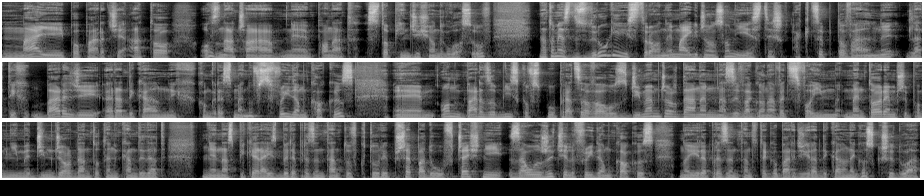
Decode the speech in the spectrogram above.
ma jej poparcie, a to oznacza e, ponad 150 głosów. Natomiast z drugiej strony Mike Johnson jest też akceptowalny dla tych bardziej radykalnych kongresmenów z Freedom Caucus. On bardzo blisko współpracował z Jimem Jordanem, nazywa go nawet swoim mentorem. Przypomnijmy, Jim Jordan to ten kandydat, kandydat na speakera Izby Reprezentantów, który przepadł wcześniej, założyciel Freedom Caucus, no i reprezentant tego bardziej radykalnego skrzydła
